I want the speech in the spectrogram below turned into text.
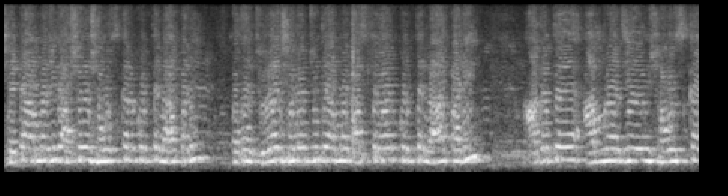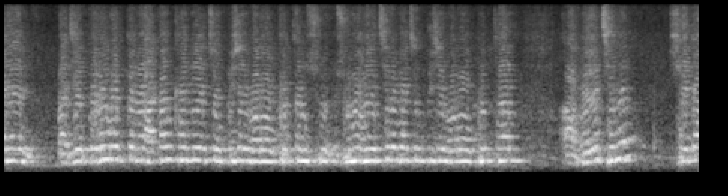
সেটা আমরা যদি আসলে সংস্কার করতে না পারি তথা জুলাই সনদ যদি আমরা বাস্তবায়ন করতে না পারি আদতে আমরা যে সংস্কারের বা যে পরিবর্তনের আকাঙ্ক্ষা নিয়ে চব্বিশের গণ অভ্যুত্থান শুরু হয়েছিল বা চব্বিশের গণ অভ্যুত্থান হয়েছিল সেটা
